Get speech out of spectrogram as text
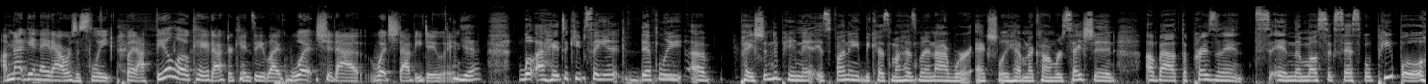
I'm not getting eight hours of sleep, but I feel okay, Dr. Kency. Like what should I what should I be doing? Yeah. Well, I hate to keep saying it. Definitely. Uh, patient dependent. It's funny because my husband and I were actually having a conversation about the presidents and the most successful people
